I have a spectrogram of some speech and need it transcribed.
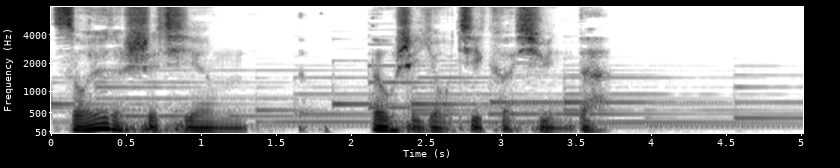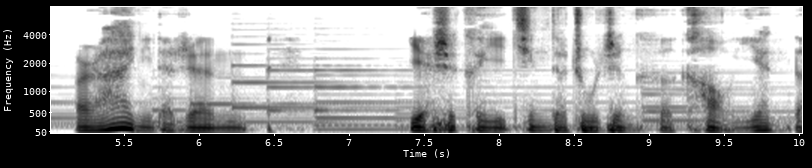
所有的事情。都是有迹可循的，而爱你的人，也是可以经得住任何考验的。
